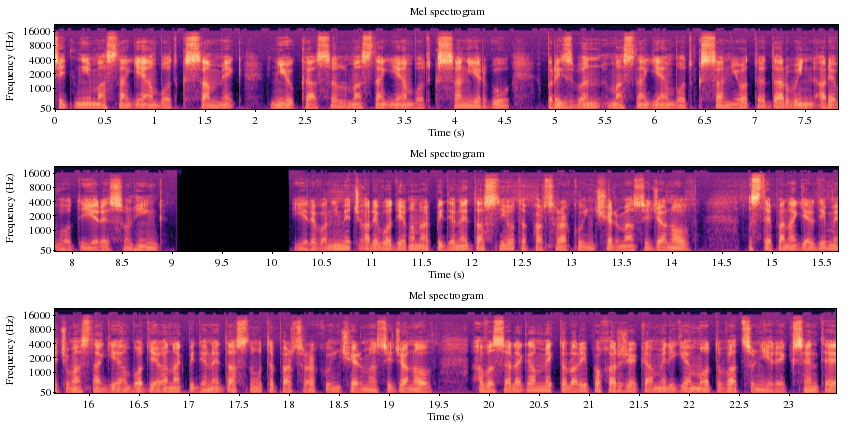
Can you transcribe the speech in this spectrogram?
Sydney մասնագի ամբոտ 21, Newcastle մասնագի ամբոտ 22, Brisbane մասնագի ամբոտ 27, Darwin արևոտ 35 Երևանի մեջ արևոտ եղանակ պիտենե 17 բարձրակույն չերմասիջանով Ստեփանագերդի մեջ մասնագի ամբողջ եղանակ պիտենե 18 բարձրակույն չերմասիջանով ավսալական 1 դոլարի փոխարժեքը ամերիկյան մոտ 63 سنت է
